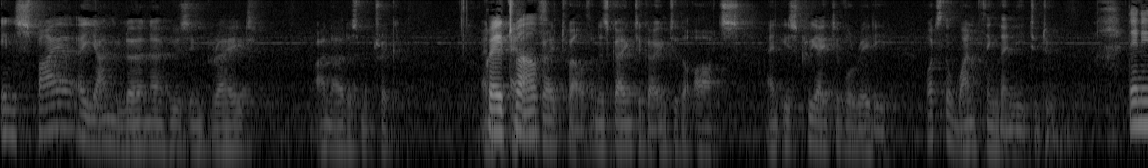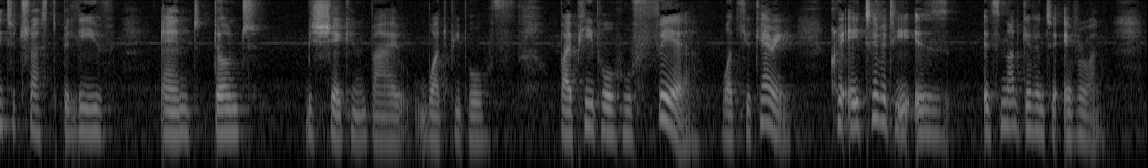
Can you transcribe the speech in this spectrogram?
inspire a young learner who's in grade, I know it is matric. And, grade 12. grade 12 and is going to go into the arts and is creative already. What's the one thing they need to do? They need to trust, believe, and don't be shaken by what people, by people who fear what you carry. Creativity is, it's not given to everyone.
